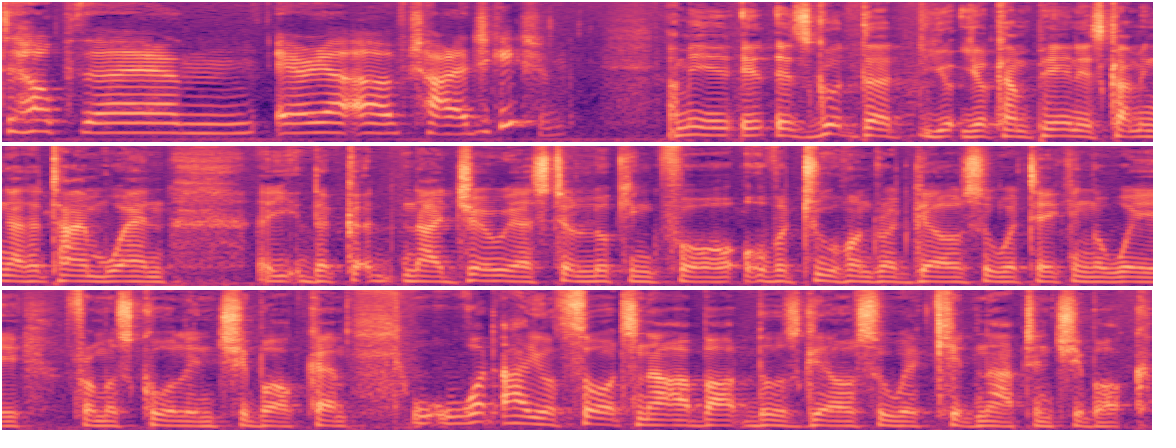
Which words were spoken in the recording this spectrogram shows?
to help the um, area of child education. I mean, it, it's good that your, your, campaign is coming at a time when uh, the, Nigeria is still looking for over 200 girls who were taken away from a school in Chibok. Um, what are your thoughts now about those girls who were kidnapped in Chibok?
